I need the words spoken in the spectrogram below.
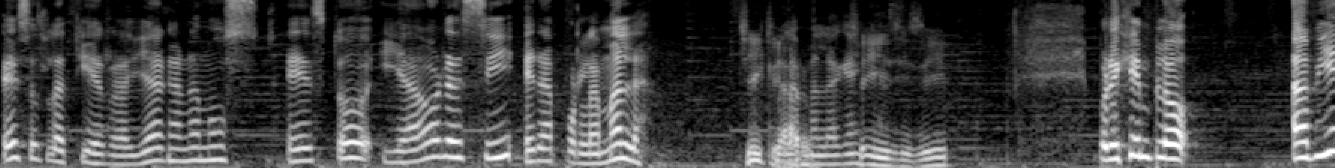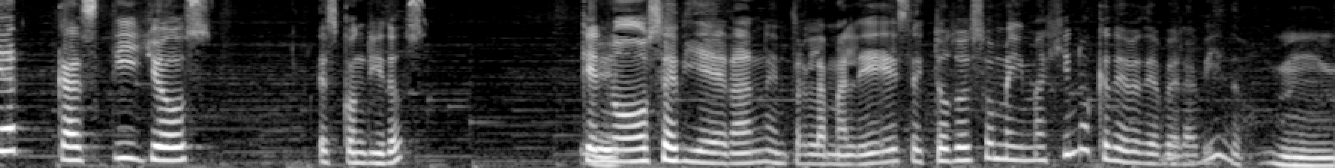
esa es la tierra, ya ganamos esto y ahora sí era por la mala. Sí, claro. malagueña. Sí, sí, sí. Por ejemplo, había castillos escondidos que Eh. no se vieran entre la maleza y todo eso, me imagino que debe de haber habido. Mm,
